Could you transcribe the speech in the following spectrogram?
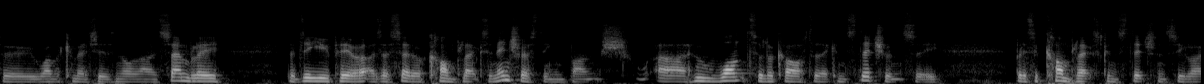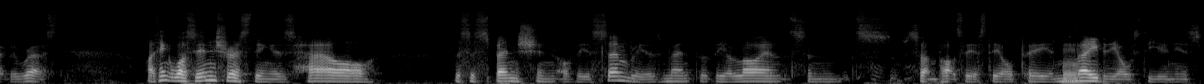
to one of the committees in Northern Ireland Assembly, the DUP are, as I said, are a complex and interesting bunch uh, who want to look after their constituency, but it's a complex constituency like the rest. I think what's interesting is how the suspension of the assembly has meant that the alliance and certain parts of the SDLP and mm. maybe the Ulster Unionists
